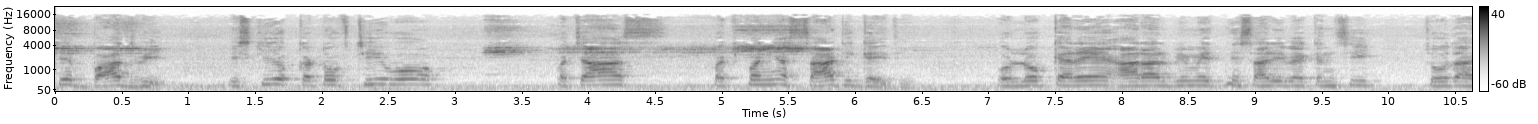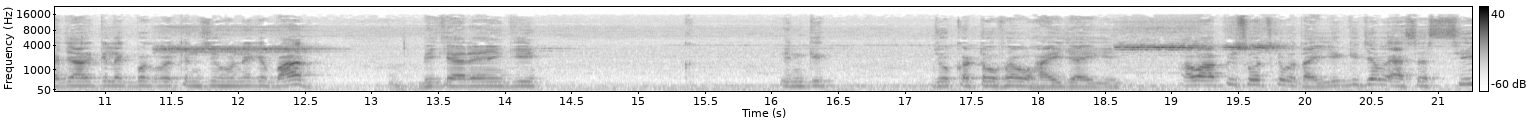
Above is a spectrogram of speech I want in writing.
के बाद भी इसकी जो कट ऑफ़ थी वो पचास, पचपन या साठ ही गई थी। और लोग कह रहे हैं, आरआरबी में इतनी सारी वैकेंसी चौदह हज़ार के लगभग वैकेंसी होने के बाद भी कह रहे हैं कि इनकी जो कट ऑफ़ है वो हाई जाएगी। अब आप ही सोच के बताइए कि जब एसएससी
